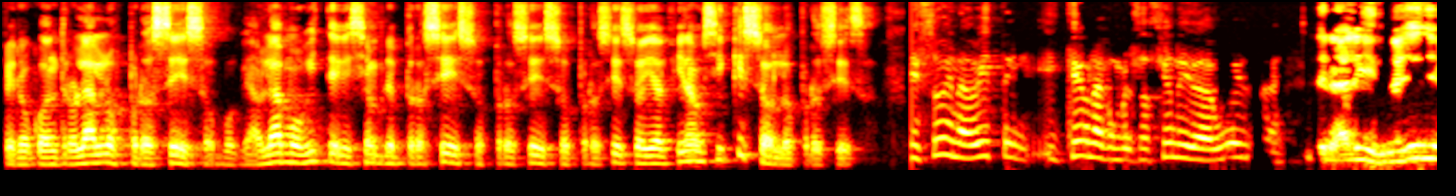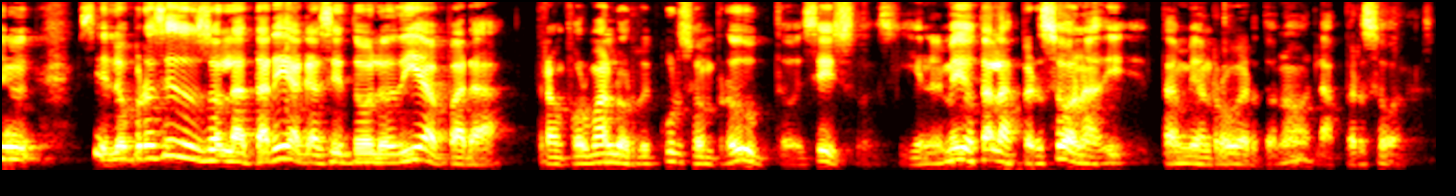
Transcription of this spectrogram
pero controlar los procesos, porque hablamos, viste, que siempre procesos, procesos, procesos, y al final, sí, ¿qué son los procesos? Y suena, viste, y queda una conversación y da vuelta. Era lindo. los procesos son la tarea que hace todos los días para transformar los recursos en productos, es eso. Y en el medio están las personas, también, Roberto, ¿no? Las personas.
